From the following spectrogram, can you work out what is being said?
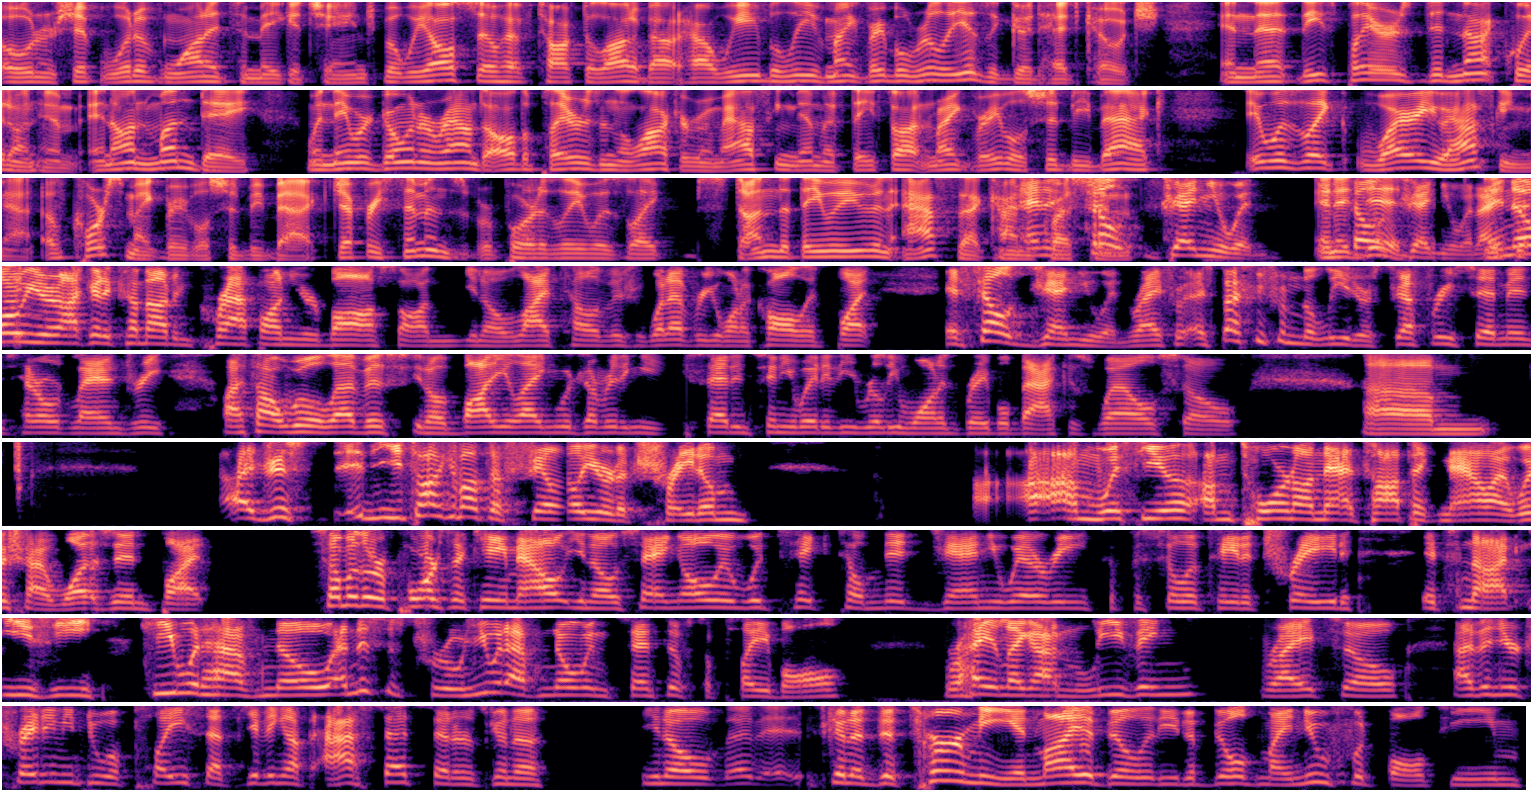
ownership would have wanted to make a change, but we also have talked a lot about how we believe Mike Vrabel really is a good head coach and that these players did not quit on him. And on Monday, when they were going around to all the players in the locker room asking them if they thought Mike Vrabel should be back, it was like, why are you asking that? Of course, Mike Vrabel should be back. Jeffrey Simmons reportedly was like stunned that they would even ask that kind and of question. And it felt genuine. And it, it felt did. genuine. It I know did. you're not going to come out and crap on your boss on you know live television, whatever you want to call it, but it felt genuine, right? Especially from the leaders, Jeffrey Simmons, Harold Landry. I thought Will Levis, you know, body language, everything he said insinuated he really wanted Vrabel back as well. So, um, I just you talked about the failure to trade him. I- I'm with you. I'm torn on that topic now. I wish I wasn't, but some of the reports that came out, you know, saying, oh, it would take till mid January to facilitate a trade. It's not easy. He would have no, and this is true, he would have no incentive to play ball, right? Like I'm leaving, right? So, and then you're trading me to a place that's giving up assets that is going to, you know, it's going to deter me in my ability to build my new football team.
